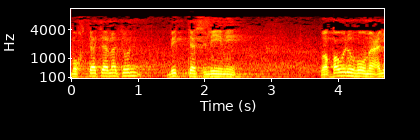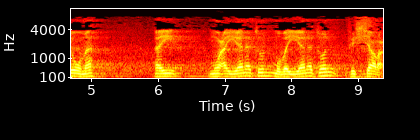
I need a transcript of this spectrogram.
مختتمة بالتسليم. وقوله معلومة أي معينة مبينة في الشرع.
